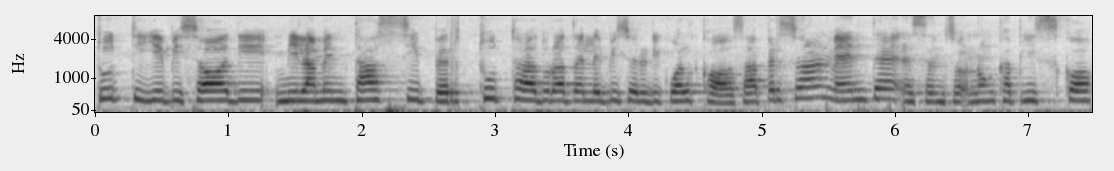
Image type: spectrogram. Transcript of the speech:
tutti gli episodi mi lamentassi per tutta la durata dell'episodio di qualcosa, personalmente, nel senso non capisco,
